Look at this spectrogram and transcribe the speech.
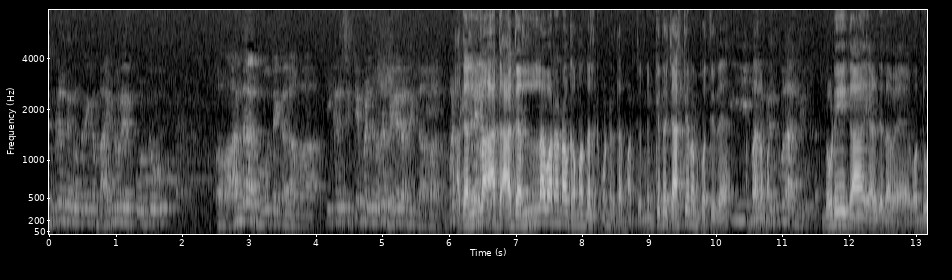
ಅಂದ್ರೆ ಈಗ ಬ್ಯಾಂಗ್ಳೂರ್ ಏರ್ಪೋರ್ಟು ಅದೆಲ್ಲ ಅದು ಅದೆಲ್ಲವನ್ನ ನಾವು ಗಮನದಲ್ಲಿ ಇಟ್ಕೊಂಡು ನಿರ್ಧಾರ ಮಾಡ್ತೀವಿ. ನಿಮ್ಗಿಂತ ಜಾಸ್ತಿ ನಮ್ಗೆ ಗೊತ್ತಿದೆ. ನೋಡಿ ಈಗ ಎರಡಿದ್ದಾವೆ ಒಂದು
